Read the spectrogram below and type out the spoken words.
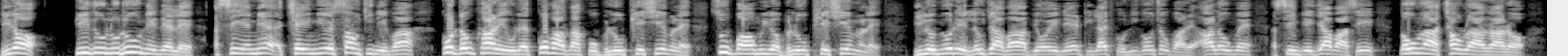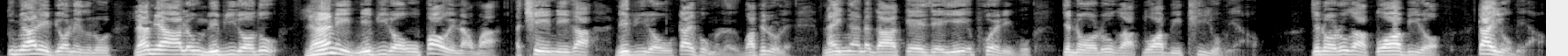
ဒီတော့ပြည်သူလူထုအနေနဲ့လည်းအစီအမြဲအချိန်မျိုးစောင့်ကြည့်နေပါကိုယ့်ဒုက္ခတွေကိုလည်းကိုယ့်ဘာသာကိုဘယ်လိုဖြေရှင်းမလဲစုပေါင်းပြီးတော့ဘယ်လိုဖြေရှင်းမလဲဒီလိုမျိုးတွေလောက်ကြပါပြောရင်လည်းဒီ live ကိုဒီကုန်းချုပ်ပါတယ်အားလုံးပဲအစဉ်ပြေကြပါစေ3လ6လကတော့သူများတွေပြောနေသလိုလမ်းများအားလုံးနေပြည်တော်တို့ လမ်းနေနေပြည်တော်ကိုပေါက်ရင်တော့မှအခြေအနေကနေပြည်တော်ကိုတိုက်ဖို့မလွယ်ဘူးဘာဖြစ်လို့လဲနိုင်ငံတကာကယ်ဆယ်ရေးအဖွဲ့တွေကိုကျွန်တော်တို့ကသွားပြီးထိလို့မရအောင်ကျွန်တော်တို့ကသွားပြီးတော့တိုက်လို့မရအောင်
